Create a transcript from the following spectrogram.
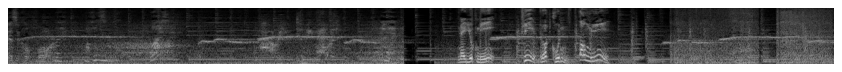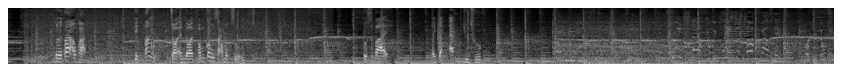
physical form. What? How are you doing that? ในยุคนี้ที่รถคุณต้องมี Toyota a l p a ติดตั้งจอ Android พร้อมกล้อง 360กดสบายไปกับแอป YouTube Please stop. Can we please just talk about this? Martin, don't you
